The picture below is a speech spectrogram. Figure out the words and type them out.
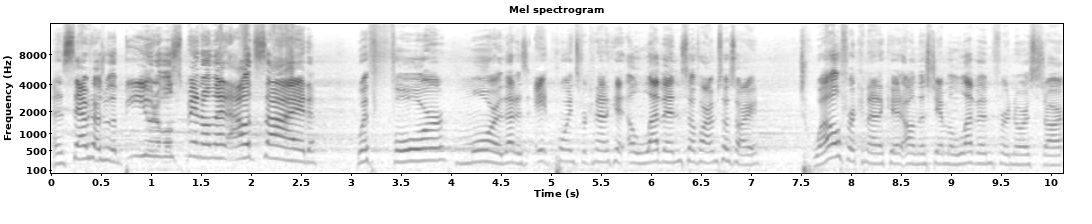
And Sabotage with a beautiful spin on that outside with four more. That is eight points for Connecticut, 11 so far. I'm so sorry. 12 for Connecticut on this jam, 11 for North Star.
